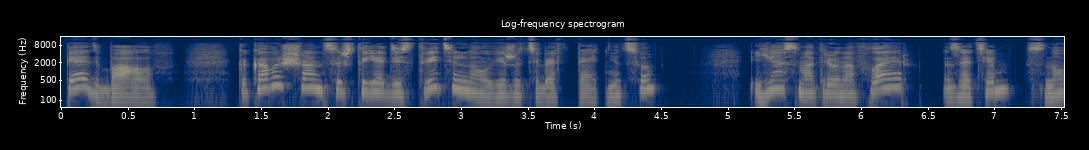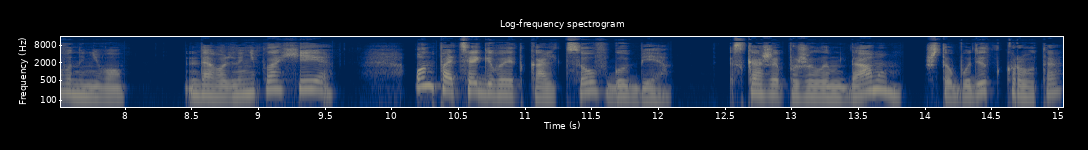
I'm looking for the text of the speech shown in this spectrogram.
Пять баллов. Каковы шансы, что я действительно увижу тебя в пятницу?» Я смотрю на флаер, затем снова на него. Довольно неплохие. Он подтягивает кольцо в губе. Скажи пожилым дамам, что будет круто.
